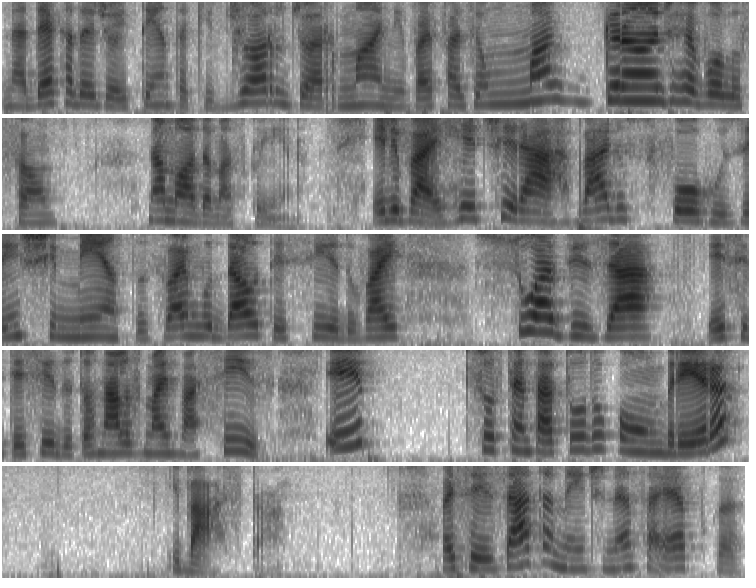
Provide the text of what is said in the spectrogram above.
na década de 80 que Giorgio Armani vai fazer uma grande revolução na moda masculina. Ele vai retirar vários forros, enchimentos, vai mudar o tecido, vai suavizar esse tecido, torná-los mais macios e sustentar tudo com ombreira e basta. Vai ser exatamente nessa época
